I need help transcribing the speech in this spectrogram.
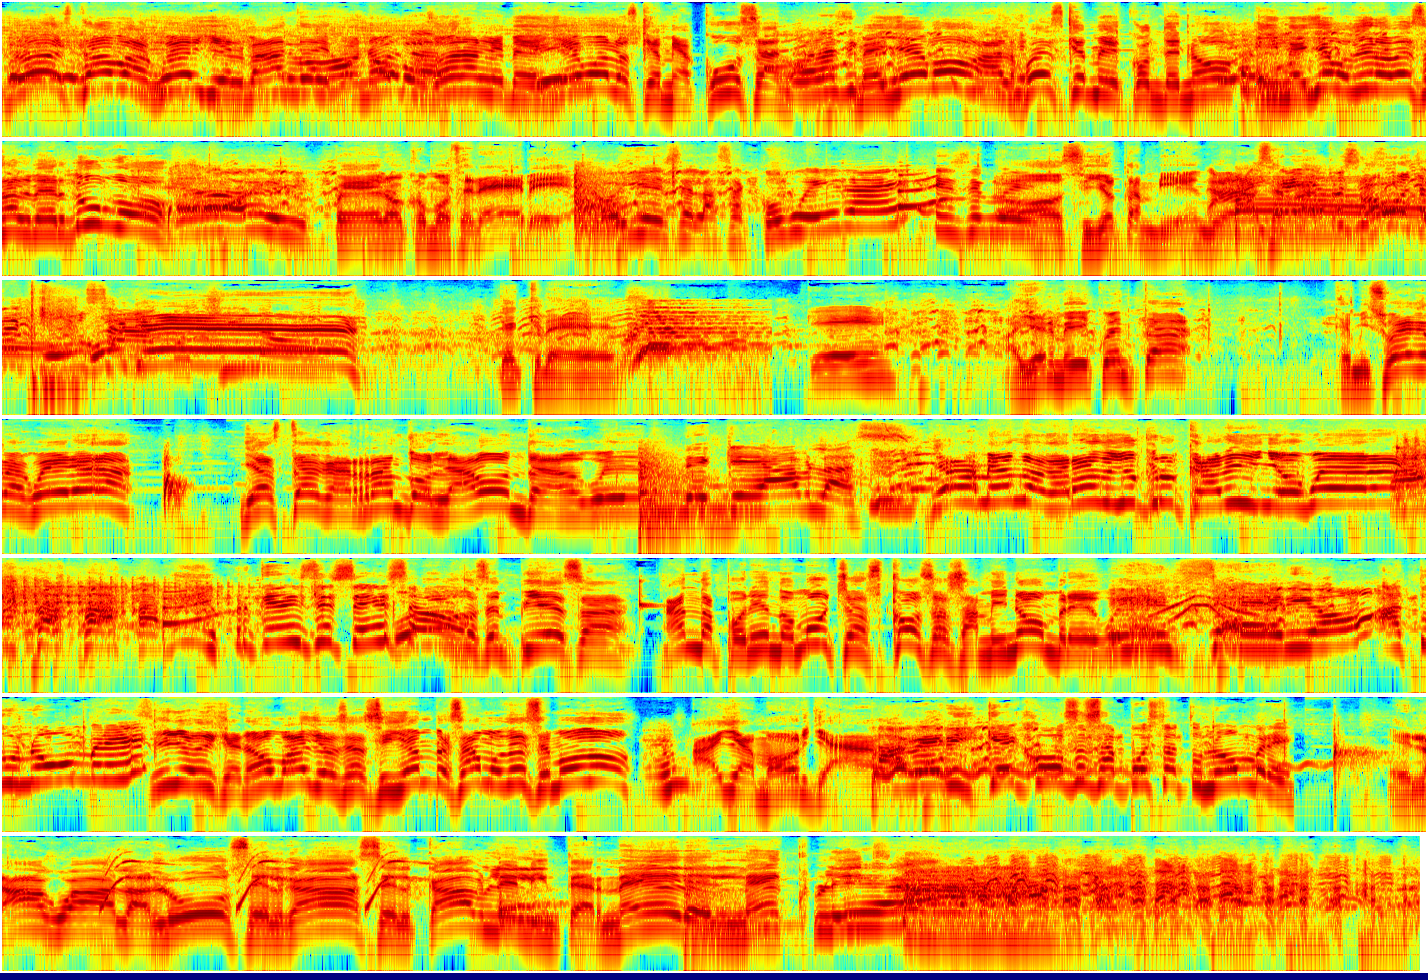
No estaba, güey, y el vato No, dijo, no, pues órale, me llevo a los que me acusan. Sí Me que- llevo al juez que me condenó y me llevo de una vez al verdugo. Ay, Pero como se debe. oye, se la sacó buena, ¿eh? Ese güey. No, si yo también, güey, hace rato. pues es otra cosa, ¡Oye! ¿Qué crees? ¿Qué? Ayer me di cuenta que mi suegra, güera, ya está agarrando la onda, güey. ¿De qué hablas? Ya me anda agarrando, yo creo, cariño, güera. ¿Por qué dices Por algo eso? se empieza. Anda poniendo muchas cosas a mi nombre, güey. ¿En serio? ¿A tu nombre? Sí, yo dije, no, más, o sea, si ya empezamos de ese modo, hay amor ya. A ver, ¿y qué cosas ha puesto a tu nombre? El agua, la luz, el gas, el cable, el internet, el Netflix.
